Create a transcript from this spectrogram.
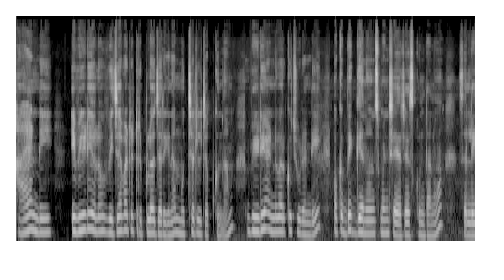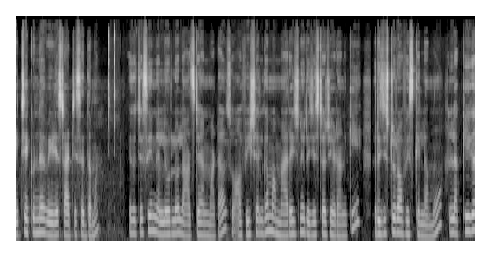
హాయ్ అండి. ఈ వీడియోలో విజయవాడ ట్రిప్లో జరిగిన ముచ్చట్లు చెప్పుకుందాం. వీడియో ఎండ్ వరకు చూడండి. ఒక బిగ్ అనౌన్స్మెంట్ షేర్ చేసుకుంటాను. సో లేట్ చేయకుండా వీడియో స్టార్ట్ చేసేద్దామా? ఇది వచ్చేసి నెల్లూరులో లాస్ట్ డే అనమాట సో అఫీషియల్గా మా మ్యారేజ్ని రిజిస్టర్ చేయడానికి రిజిస్టర్ ఆఫీస్కి వెళ్ళాము. లక్కీగా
